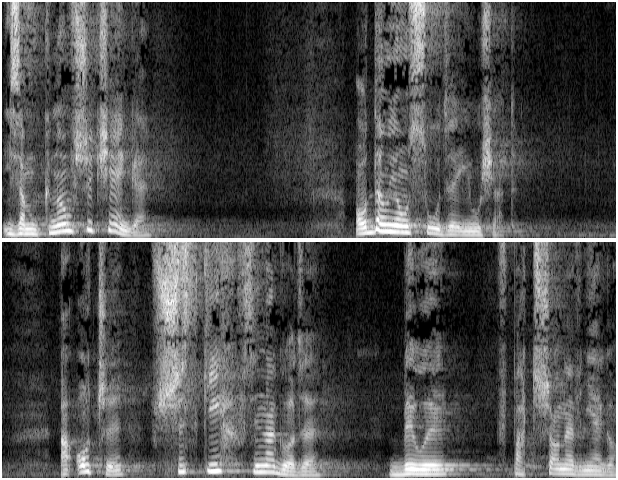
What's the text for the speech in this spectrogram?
I zamknąwszy księgę, oddał ją słudze i usiadł. A oczy wszystkich w synagodze były wpatrzone w niego.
